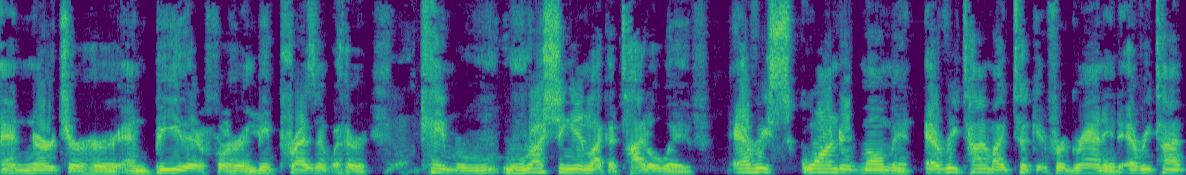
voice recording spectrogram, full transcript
and nurture her and be there for her and be present with her came r- rushing in like a tidal wave. Every squandered moment, every time I took it for granted, every time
